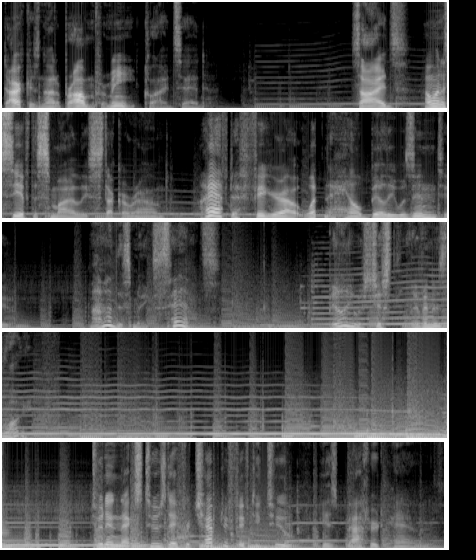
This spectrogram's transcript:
Dark is not a problem for me, Clyde said. Besides, I want to see if the Smileys stuck around. I have to figure out what in the hell Billy was into. None of this makes sense. Billy was just living his life. Tune in next Tuesday for Chapter 52 His Battered Hands.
